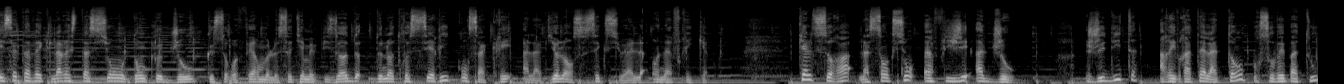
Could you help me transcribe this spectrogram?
Et c'est avec l'arrestation d'Oncle Joe que se referme le septième épisode de notre série consacrée à la violence sexuelle en Afrique. Quelle sera la sanction infligée à Joe? Judith arrivera-t-elle à temps pour sauver Patou?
